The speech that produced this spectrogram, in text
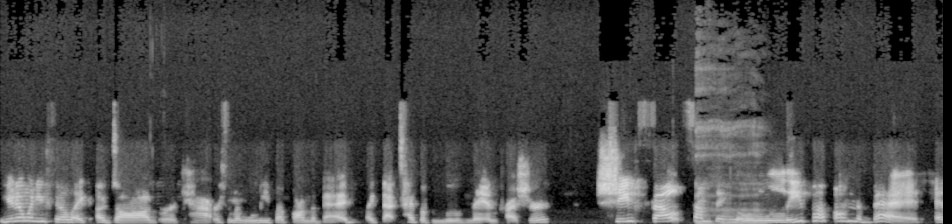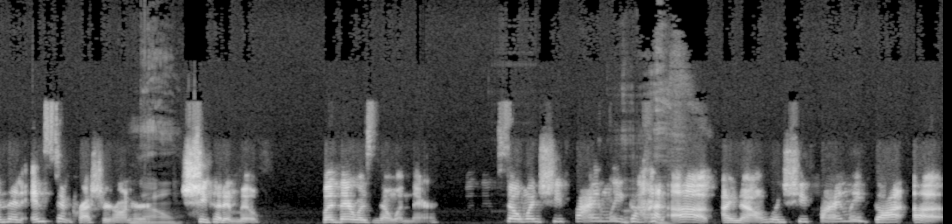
you know, when you feel like a dog or a cat or someone leap up on the bed, like that type of movement and pressure. She felt something Uh-huh. leap up on the bed and then instant pressure on her. No. She couldn't move, but there was no one there. So when she finally got up, I know, when she finally got up,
